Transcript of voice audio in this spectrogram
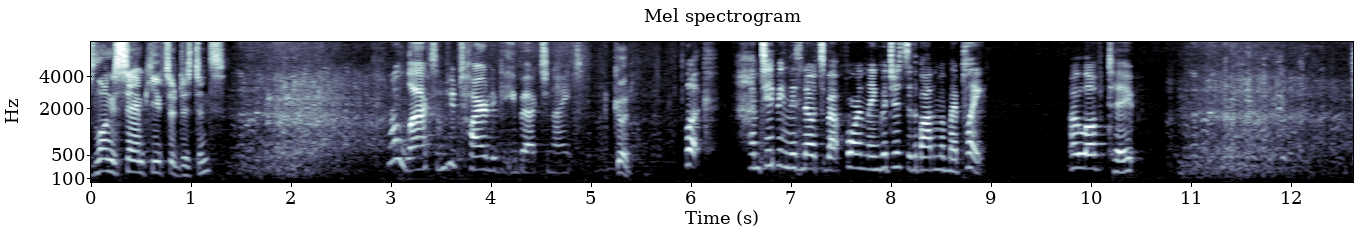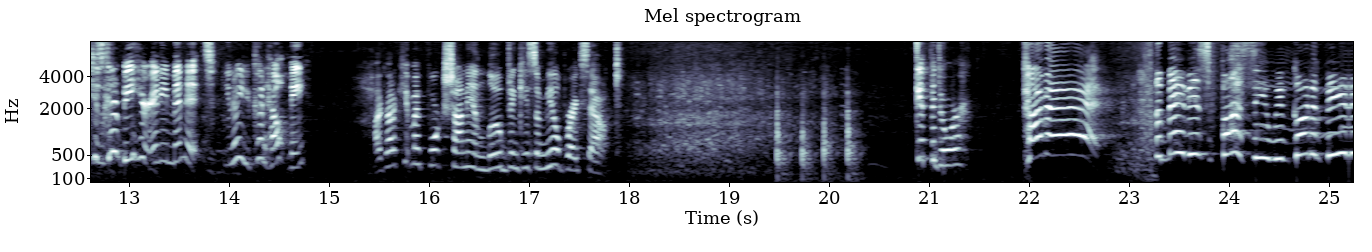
As long as Sam keeps her distance. Relax, I'm too tired to get you back tonight. Good. Look, I'm taping these notes about foreign languages to the bottom of my plate. I love tape. He's gonna be here any minute. You know, you could help me. I gotta keep my fork shiny and lubed in case a meal breaks out. Get the door. Come in! The baby's fussy. We've got to feed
